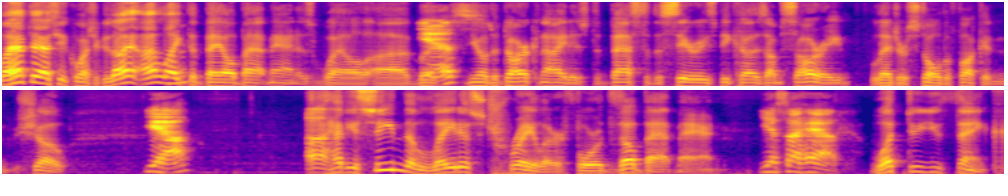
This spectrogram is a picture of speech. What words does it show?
Well, I have to ask you a question because I, I like Mhm. the Bale Batman as well. Uh, but, Yes. You know, the Dark Knight is the best of the series because I'm sorry, Ledger stole the fucking show. Yeah. Uh, have you seen the latest trailer for the Batman? Yes, I have. What do you think?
